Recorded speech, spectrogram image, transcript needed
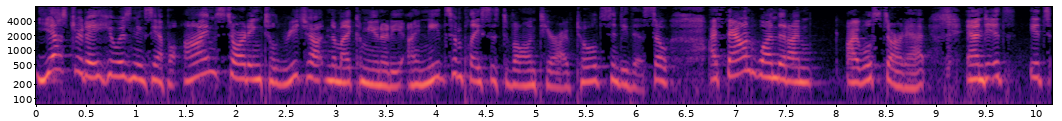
yesterday, here was an example. I'm starting to reach out into my community. I need some places to volunteer. I've told Cindy this. So I found one that I'm, I will start at. And it's, it's,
